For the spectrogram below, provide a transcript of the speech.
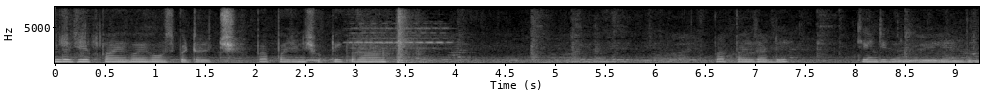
ਲੋ ਜੀ, ਆਪਾਂ ਆਏ ਹੋਏ ਹਸਪੀਟਲ ਚ। ਪਾਪਾ ਜੀ ਨੇ ਛੁੱਟੀ ਕਰਾਉਣ। ਪਾਪਾ ਜੀ ਸਾਡੇ ਚੇਂਜ ਕਰਨ ਗਏ ਨੇ ਅੰਦਰ।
